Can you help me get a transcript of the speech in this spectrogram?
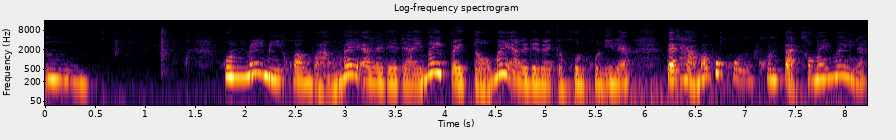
อืมคุณไม่มีความหวังไม่อะไรใด ๆ ไม่ไปต่อไม่อะไรใด ๆ กับคนคนนี้แล้ว แต่ถามว่าพวกคุณคุณตัดเขาไหมไม่นะ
